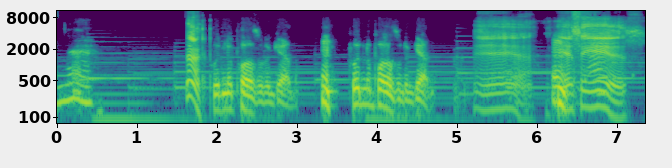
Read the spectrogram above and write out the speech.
Yeah. Putting the puzzle together, putting the puzzle together, Yeah. Yes, he is.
